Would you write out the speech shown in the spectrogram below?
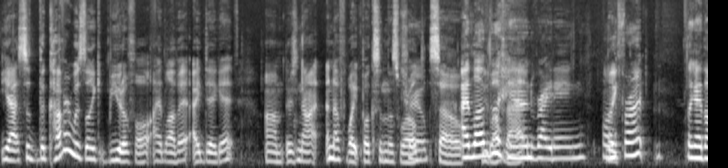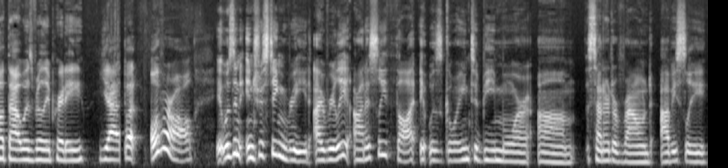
yeah, so the cover was like beautiful. I love it. I dig it. Um, there's not enough white books in this world, True. so I love the love handwriting on Like- the front. Like I thought that was really pretty. Yeah, but overall, it was an interesting read. I really honestly thought it was going to be more um, centered around obviously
